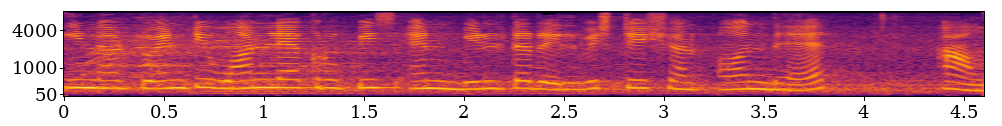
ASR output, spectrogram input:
in a 21 lakh rupees and built a railway station on their own.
